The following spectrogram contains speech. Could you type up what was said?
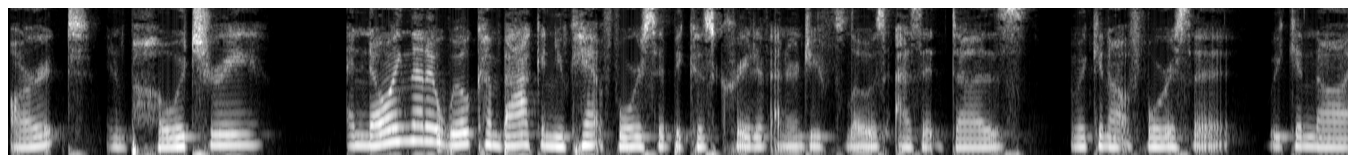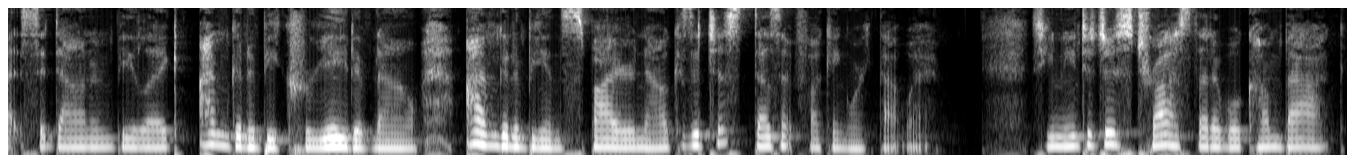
art, in poetry, and knowing that it will come back and you can't force it because creative energy flows as it does. We cannot force it. We cannot sit down and be like, I'm going to be creative now. I'm going to be inspired now because it just doesn't fucking work that way. So you need to just trust that it will come back.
